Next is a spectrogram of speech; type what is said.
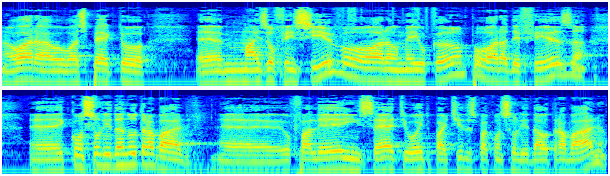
Ora o aspecto é, mais ofensivo, ora o meio-campo, ora a defesa. É, consolidando o trabalho. É, eu falei em sete, oito partidas para consolidar o trabalho.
